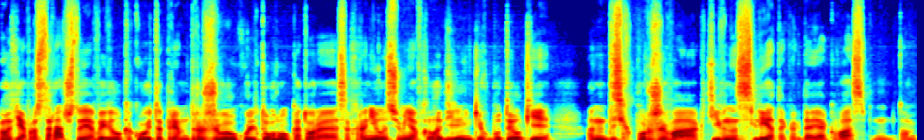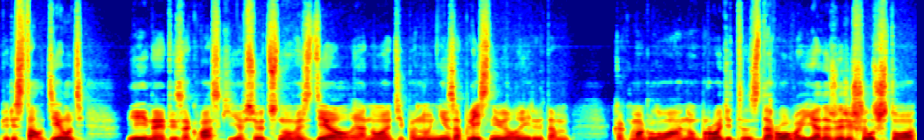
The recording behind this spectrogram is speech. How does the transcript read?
Вот, я просто рад, что я вывел какую-то прям дрожжевую культуру, которая сохранилась у меня в холодильнике в бутылке. Она до сих пор жива, активно с лета, когда я квас там перестал делать. И на этой закваске я все это снова сделал, и оно, типа, ну, не заплесневело или там как могло, а оно бродит здорово. И Я даже решил, что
